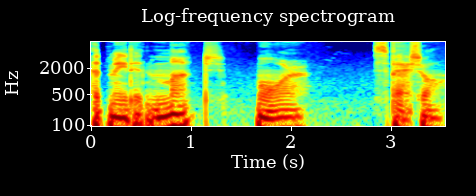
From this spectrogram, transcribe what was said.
had made it much more special.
